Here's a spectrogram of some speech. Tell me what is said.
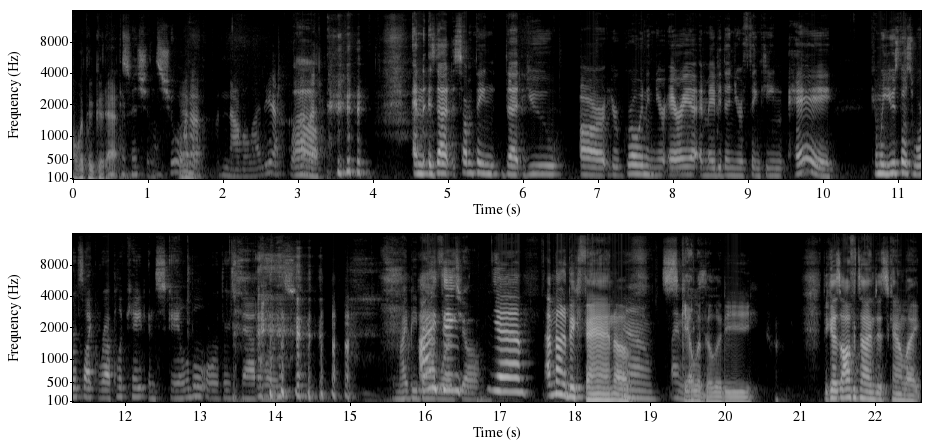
on what they're good at. Missions, sure. What a novel idea. Wow. and is that something that you are you're growing in your area and maybe then you're thinking, hey, can we use those words like replicate and scalable or are those bad words? It might be bad I words, think, y'all. yeah, I'm not a big fan of No, scalability because oftentimes it's kind of like,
